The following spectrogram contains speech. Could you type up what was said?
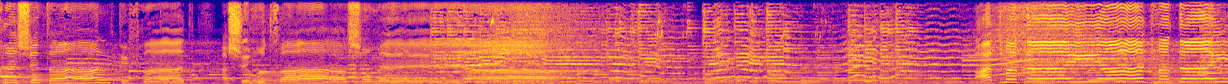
לוחשת אל תפחד השם אותך שומע. עד מתי, עד מתי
